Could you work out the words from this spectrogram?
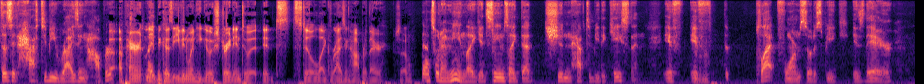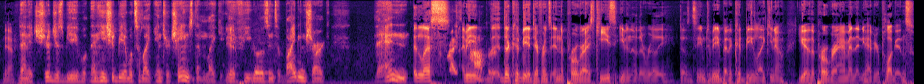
does it have to be rising hopper? Uh, apparently, like- because even when he goes straight into it, it's still like rising hopper there. So That's what I mean. Like it seems like that shouldn't have to be the case then. If if Mm-hmm. the platform, so to speak, is there, Yeah. then it should just be able. Then he should be able to like interchange them. Like Yeah. if he goes into biting shark, then unless I mean, th- there could be a difference in the Progrise keys, even though there really doesn't seem to be. But it could be like you know you have the program and then you have your plugins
